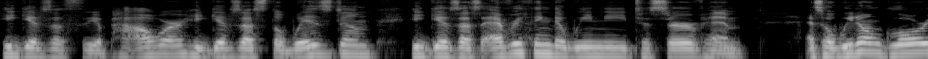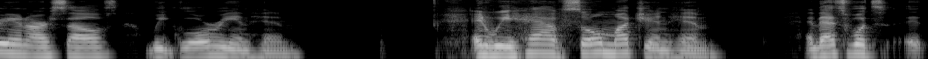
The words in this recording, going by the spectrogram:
he gives us the power, He gives us the wisdom, He gives us everything that we need to serve Him. And so we don't glory in ourselves, we glory in Him. And we have so much in Him. And that's what it,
